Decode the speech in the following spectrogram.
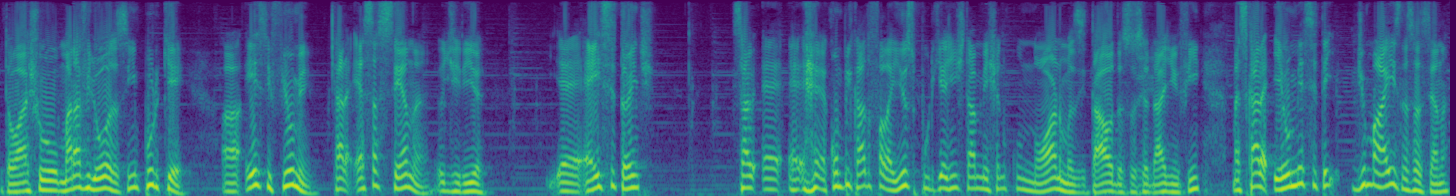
Então eu acho maravilhoso, assim, por quê? Ah, esse filme, cara, essa cena, eu diria, é, é excitante. Sabe, é, é- é complicado falar isso porque a gente tá mexendo com normas e tal da sociedade, enfim. Mas, cara, eu me excitei demais nessa cena.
